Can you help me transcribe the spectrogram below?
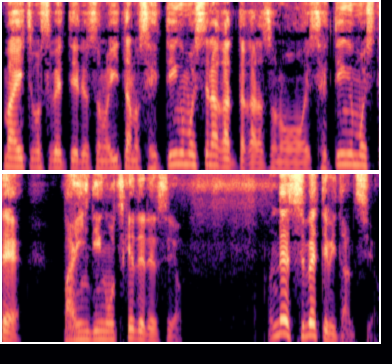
まあいつも滑っているその板のセッティングもしてなかったからそのセッティングもしてバインディングをつけてですよ。で滑ってみたんですよ。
